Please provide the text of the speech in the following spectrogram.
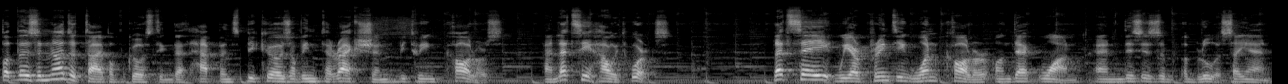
But there's another type of ghosting that happens because of interaction between colors, and let's see how it works. Let's say we are printing one color on deck 1, and this is a, a blue, a cyan.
